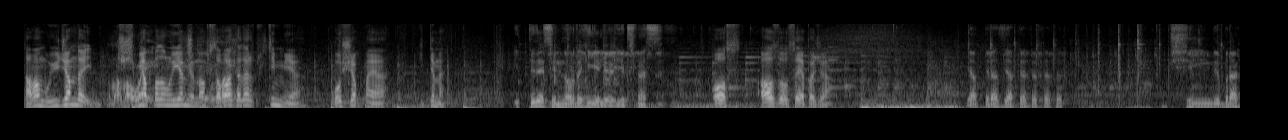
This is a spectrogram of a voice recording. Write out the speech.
Tamam uyuyacağım da çişimi yapmadan uyuyamıyorum. Lan Just sabaha kadar tutayım mı ya? Boş yapma ya. Gitti mi? Gitti de senin oradaki geliyor yetişmez. Olsun. Az da olsa yapacağım. Yap biraz yap yap yap yap. yap. Şimdi bırak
